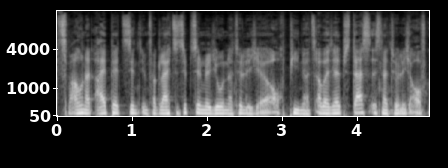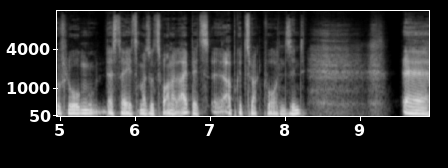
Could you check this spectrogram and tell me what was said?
200 iPads sind im Vergleich zu 17 Millionen natürlich äh, auch Peanuts. Aber selbst das ist natürlich aufgeflogen, dass da jetzt mal so 200 iPads äh, abgezwackt worden sind äh,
